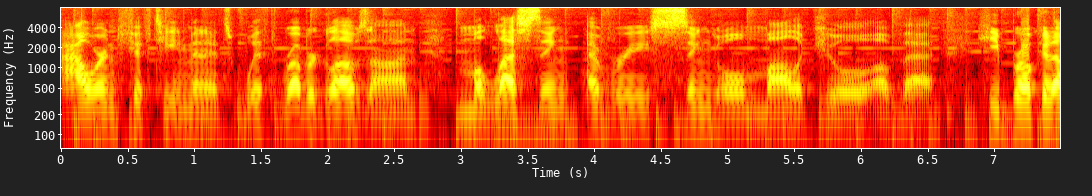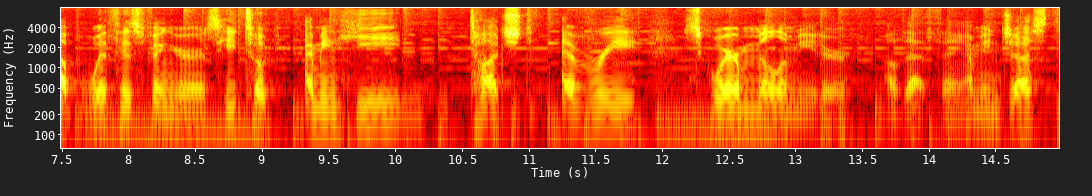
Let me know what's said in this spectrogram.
hour and 15 minutes with rubber gloves on, molesting every single molecule of that. He broke it up with his fingers. He took, I mean, he touched every square millimeter of that thing. I mean, just,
